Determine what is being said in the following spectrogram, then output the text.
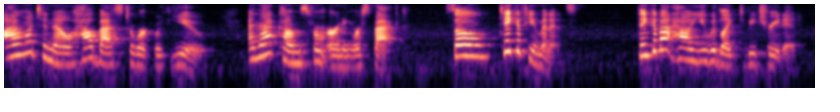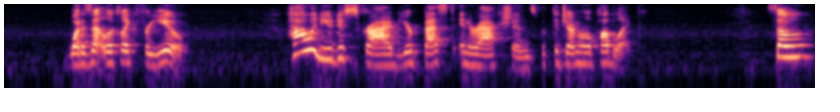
I want to know how best to work with you, and that comes from earning respect. So take a few minutes. Think about how you would like to be treated. What does that look like for you? How would you describe your best interactions with the general public? So,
